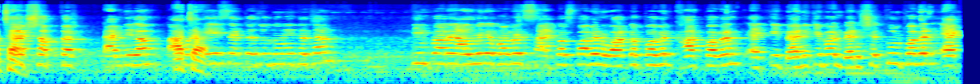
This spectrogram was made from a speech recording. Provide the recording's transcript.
আচ্ছা। এক সপ্তাহ টাইম দিলাম আচ্ছা। এই সেটটা যদি নিতে চান তিন আলমিরা পাবেন সাইড বক্স পাবেন ওয়ার্ডরোব পাবেন খাট পাবেন একটি ভ্যানিটি পাবেন ভ্যানিশের টুল পাবেন এক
